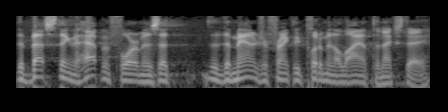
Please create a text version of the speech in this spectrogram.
the best thing that happened for him is that the, the manager, frankly, put him in the lineup the next day.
